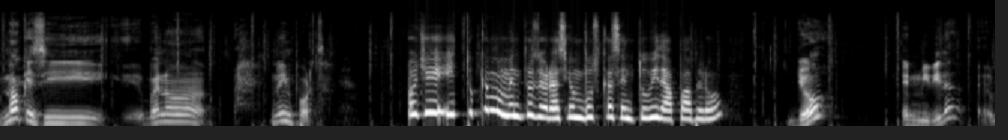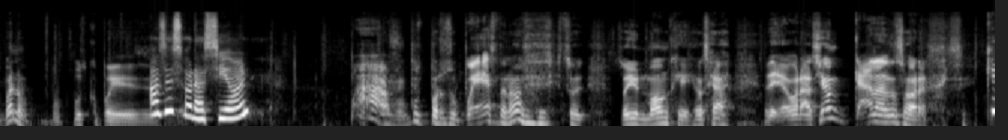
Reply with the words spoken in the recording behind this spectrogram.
No, que si... Bueno, no importa. Oye, ¿y tú qué momentos de oración buscas en tu vida, Pablo? ¿Yo? ¿En mi vida? Bueno, bu- busco pues... ¿Haces oración? Ah, pues por supuesto, ¿no? Soy, soy un monje, o sea, de oración cada dos horas. ¡Qué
